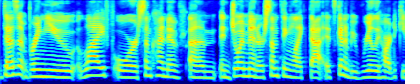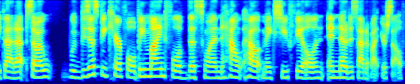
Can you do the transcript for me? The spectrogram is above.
doesn't bring you life or some kind of um, enjoyment or something like that, it's going to be really hard to keep that up. So I would just be careful, be mindful of this one, how how it makes you feel, and, and notice that about yourself.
